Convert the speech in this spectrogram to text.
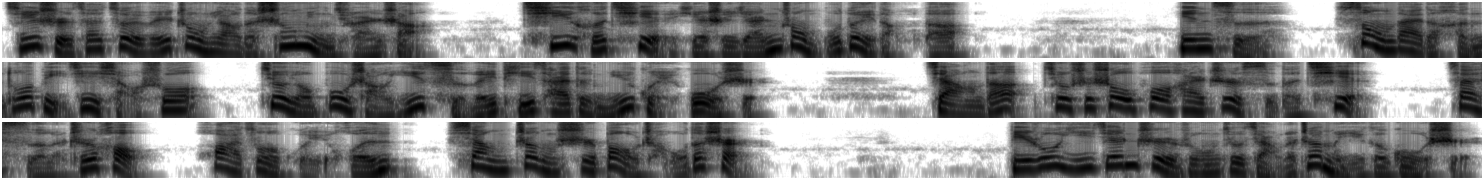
即使在最为重要的生命权上，妻和妾也是严重不对等的。因此，宋代的很多笔记小说就有不少以此为题材的女鬼故事，讲的就是受迫害致死的妾在死了之后化作鬼魂。向正氏报仇的事儿。比如《夷坚志》中就讲了这么一个故事：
